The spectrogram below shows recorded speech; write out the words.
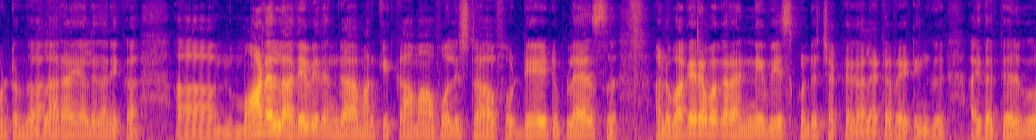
ఉంటుందో అలా రాయాలి. దాని యొక్క మోడల్ అదేవిధంగా మనకి comma full stop date plus and వగైరా వగైరా అన్నీ వేసుకుంటూ చక్కగా letter writing either Telugu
